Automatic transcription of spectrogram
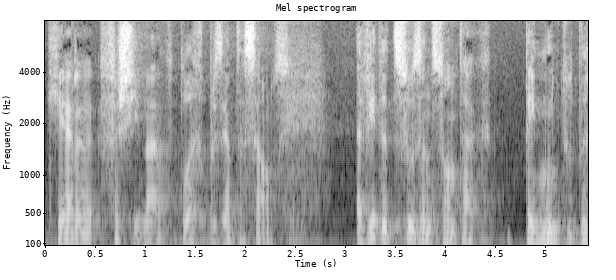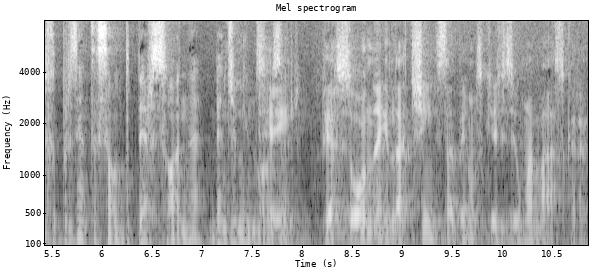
que era fascinado pela representação. Sim. A vida de Susan Sontag tem muito de representação, de persona, Benjamin Moser. Sim. Persona, em latim, sabemos que quer dizer uma máscara.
